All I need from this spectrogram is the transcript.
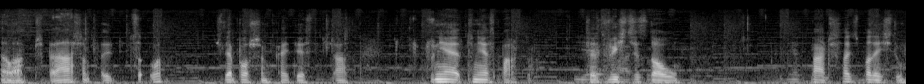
Dobra, przepraszam. Co? What? Źle poszłem. Kaj ty jesteś? A, tu nie, tu nie jest parkour. To jest wyjście z parkour. dołu. Ja tu Patrz, chodź podejść tu.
